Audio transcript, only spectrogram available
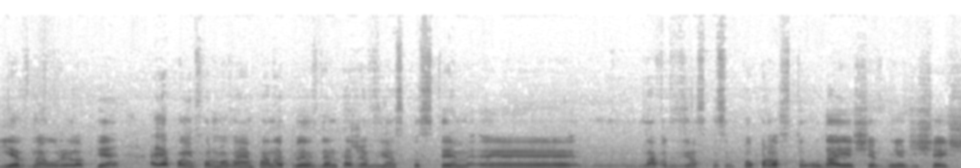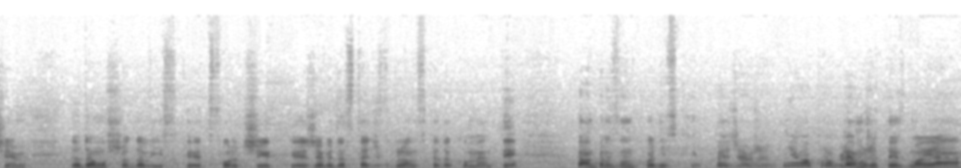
jest na urlopie, a ja poinformowałem pana prezydenta, że w związku z tym, e, nawet w związku z tym, po prostu udaje się w dniu dzisiejszym do Domu Środowisk Twórczych, e, żeby dostać wgląd w te dokumenty. Pan prezydent Chłodnicki powiedział, że nie ma problemu, że to jest moja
